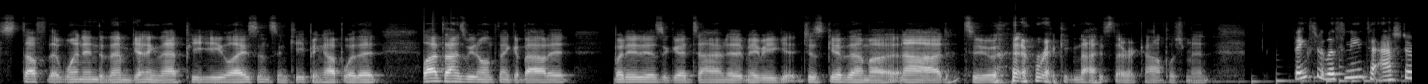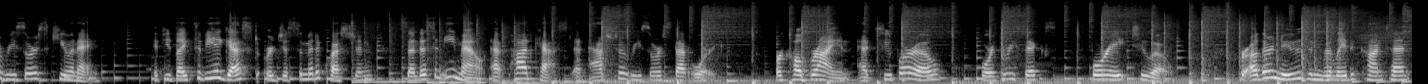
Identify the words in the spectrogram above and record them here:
stuff that went into them getting that PE license and keeping up with it. A lot of times we don't think about it, but it is a good time to maybe get, just give them a nod to recognize their accomplishment. Thanks for listening to AASHTO Resource Q&A. If you'd like to be a guest or just submit a question, send us an email at podcast at aashtoresource.org or call Brian at 240 436 4820. For other news and related content,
